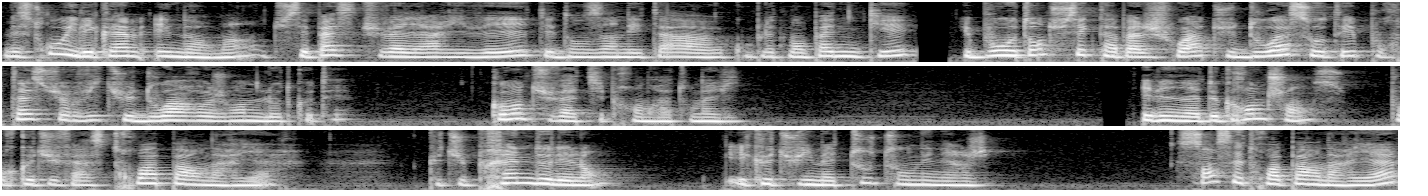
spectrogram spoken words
Mais ce trou, il est quand même énorme. Hein. Tu sais pas si tu vas y arriver, tu es dans un état euh, complètement paniqué. Et pour autant, tu sais que t'as pas le choix, tu dois sauter pour ta survie, tu dois rejoindre l'autre côté. Comment tu vas t'y prendre à ton avis? Eh bien, il y a de grandes chances pour que tu fasses trois pas en arrière, que tu prennes de l'élan et que tu y mettes toute ton énergie. Sans ces trois pas en arrière,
